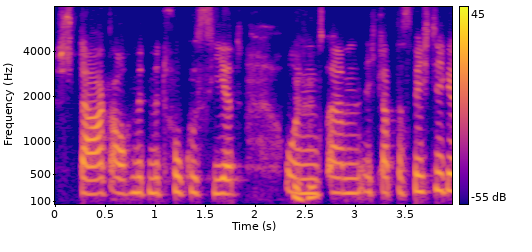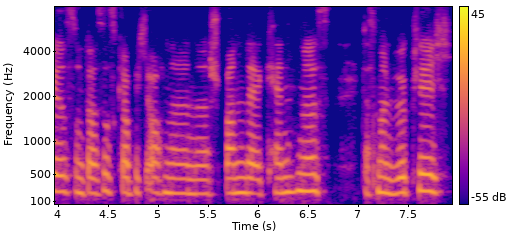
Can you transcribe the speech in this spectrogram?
stark auch mit, mit fokussiert. Und mhm. ähm, ich glaube, das Wichtige ist, und das ist, glaube ich, auch eine, eine spannende Erkenntnis, dass man wirklich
